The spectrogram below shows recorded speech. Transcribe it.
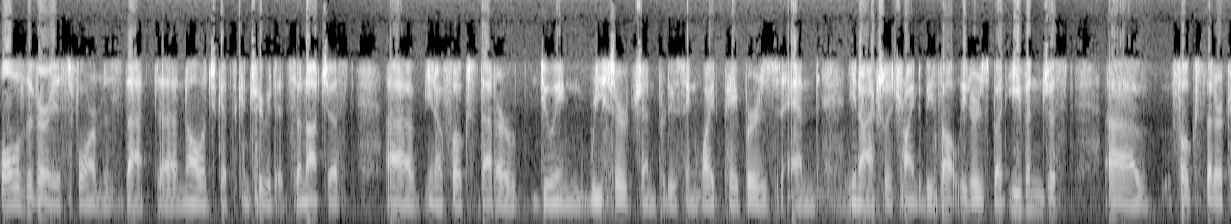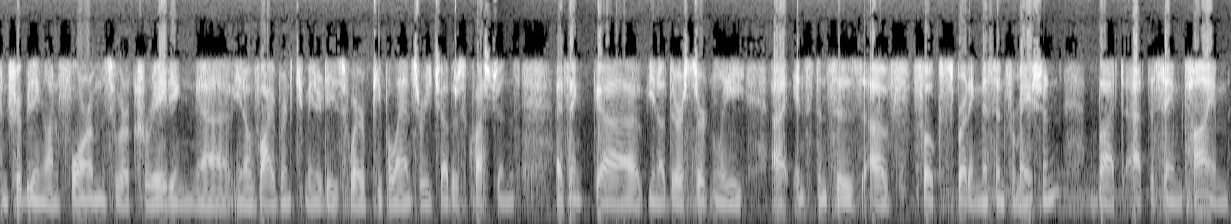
all of the various forms that uh, knowledge gets contributed. So not just uh, you know folks that are doing research and producing white papers and you know actually trying to be thought leaders, but even just uh, folks that are contributing on forums who are creating uh, you know vibrant communities where people answer each other's questions. I think uh, you know there are certainly uh, instances of folks spreading misinformation, but at the same time,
